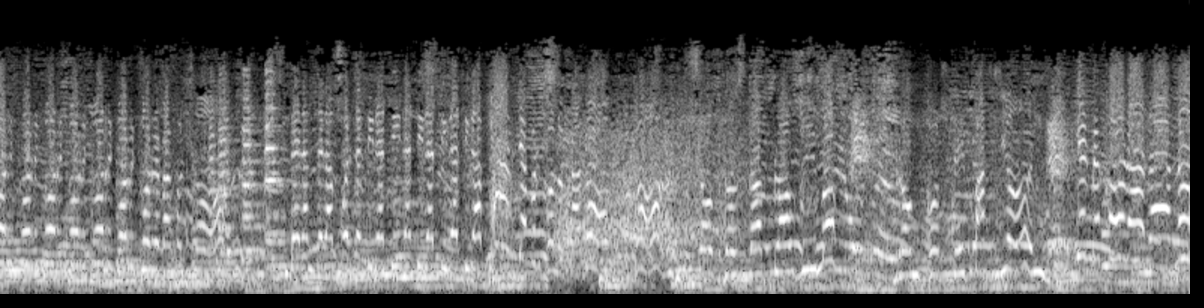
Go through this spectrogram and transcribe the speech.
Corre, corre, corre, corre, corre, corre, corre, bajo el sol. Delante de la puerta tira, tira, tira, tira, tira, ¡pam! Ya hemos colocado gol. Todos aplaudimos, roncos de pasión. ¿Quién mejorará la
